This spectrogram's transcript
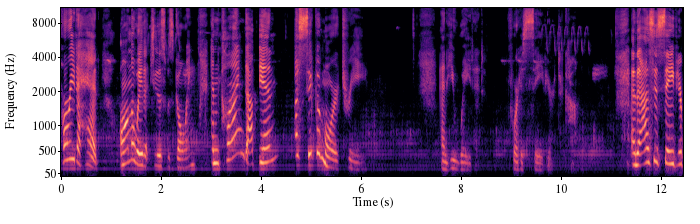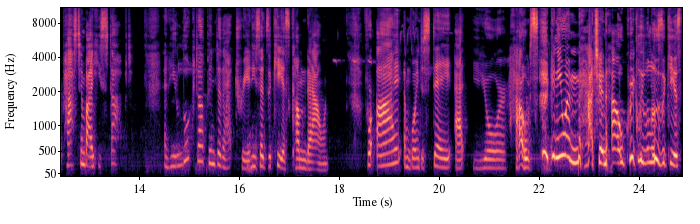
hurried ahead on the way that Jesus was going and climbed up in a sycamore tree. And he waited for his Savior to come. And as his Savior passed him by, he stopped. And he looked up into that tree and he said, Zacchaeus, come down for I am going to stay at your house. Can you imagine how quickly little Zacchaeus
